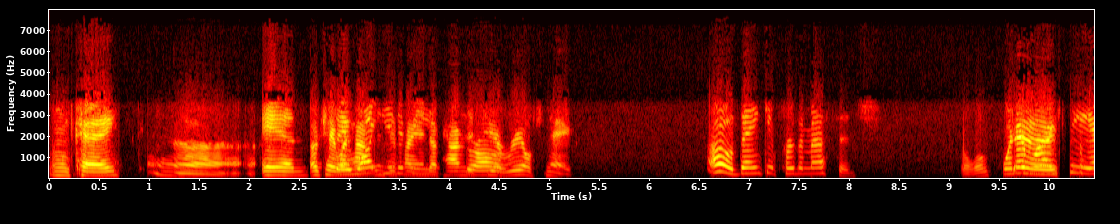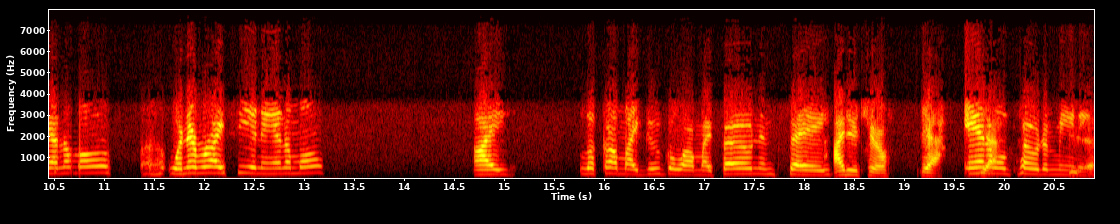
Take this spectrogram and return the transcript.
Okay? Uh, And okay, they what want happens you if to I end up having to see a real snake? Oh, thank you for the message. Whenever I see animals, whenever I see an animal, I look on my Google on my phone and say, I do too. Yeah. animal totem meaning. Yeah.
